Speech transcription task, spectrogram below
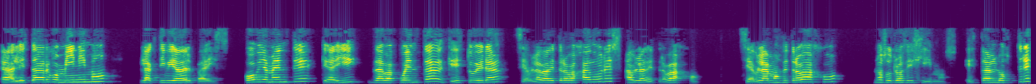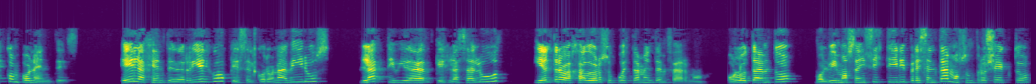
a letargo mínimo la actividad del país. Obviamente que ahí daba cuenta de que esto era, si hablaba de trabajadores, habla de trabajo. Si hablamos de trabajo, nosotros dijimos, están los tres componentes, el agente de riesgo, que es el coronavirus, la actividad, que es la salud, y el trabajador supuestamente enfermo. Por lo tanto, volvimos a insistir y presentamos un proyecto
